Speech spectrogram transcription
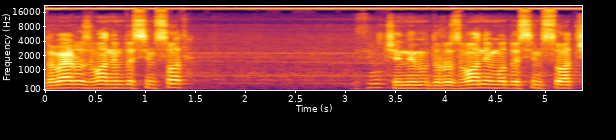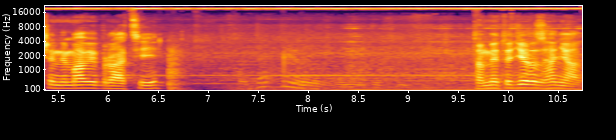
Давай розгонимо до 700. Чи не розгонимо до 700, чи нема вібрації. Та ми тоді розганяли.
